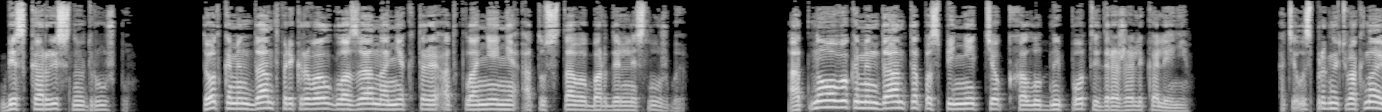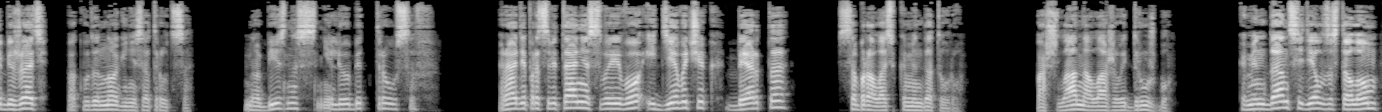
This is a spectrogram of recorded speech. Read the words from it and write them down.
бескорыстную дружбу. Тот комендант прикрывал глаза на некоторые отклонения от устава бордельной службы. От нового коменданта по спине тек холодный пот и дрожали колени. Хотелось прыгнуть в окно и бежать, покуда ноги не сотрутся. Но бизнес не любит трусов. Ради процветания своего и девочек Берта собралась в комендатуру. Пошла налаживать дружбу. Комендант сидел за столом,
